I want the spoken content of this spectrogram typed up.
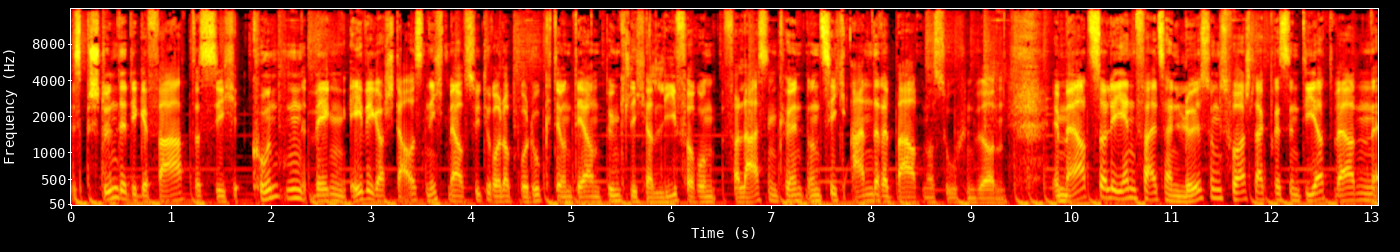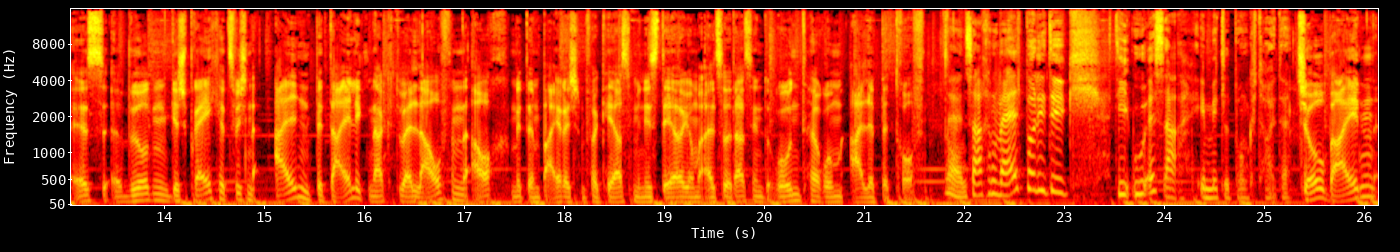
Es bestünde die Gefahr, dass sich Kunden wegen ewiger Staus nicht mehr auf Südtiroler Produkte und deren pünktlicher Lieferung verlassen könnten und sich andere Partner suchen würden. Im März solle jedenfalls ein Lösungsvorschlag präsentiert werden. Es würden Gespräche zwischen allen Beteiligten aktuell laufen, auch mit dem bayerischen Verkehrsministerium. Also da sind rundherum alle betroffen. In Sachen Weltpolitik die USA im Mittelpunkt heute. Joe Biden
